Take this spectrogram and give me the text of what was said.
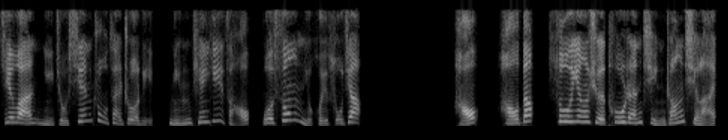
今晚你就先住在这里，明天一早我送你回苏家。”好好的。苏映雪突然紧张起来，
